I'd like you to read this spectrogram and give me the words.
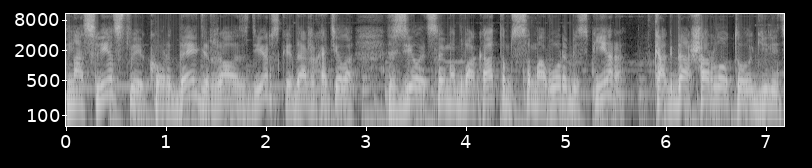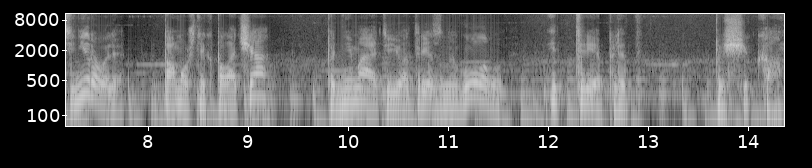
На следствии Корде держалась дерзко и даже хотела сделать своим адвокатом самого Робеспьера. Когда Шарлотту гильотинировали, помощник палача поднимает ее отрезанную голову и треплет по щекам.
